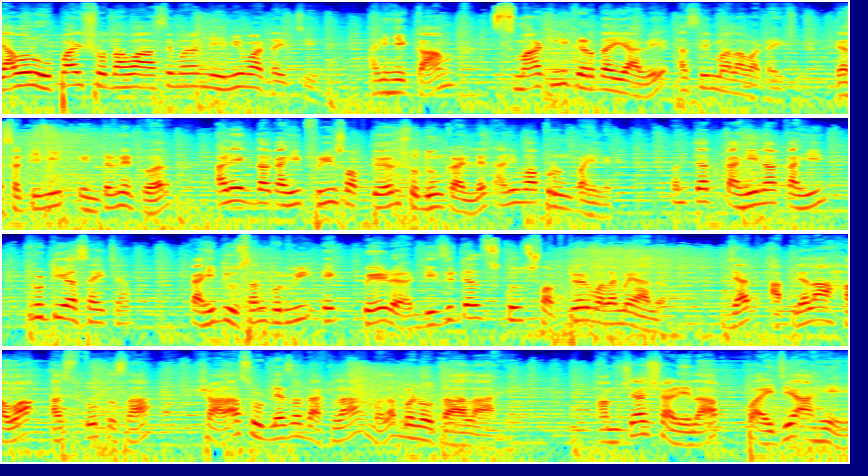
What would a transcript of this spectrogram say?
यावर उपाय शोधावा असे मला नेहमी वाटायचे आणि हे काम स्मार्टली करता यावे असे मला वाटायचे. त्यासाठी मी इंटरनेटवर अनेकदा काही फ्री सॉफ्टवेअर शोधून काढलेत आणि वापरून पाहिलेत. पण त्यात काही ना काही त्रुटी असायच्या. काही दिवसांपूर्वी एक पेड डिजिटल स्कूल सॉफ्टवेअर मला मिळालं. ज्यात आपल्याला हवा असतो तसा शाळा सोडल्याचा दाखला मला बनवता आला आहे. आमच्या शाळेला पाहिजे आहे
